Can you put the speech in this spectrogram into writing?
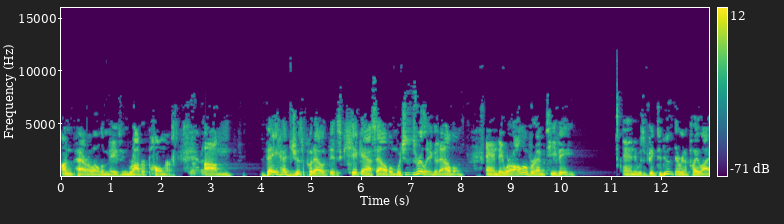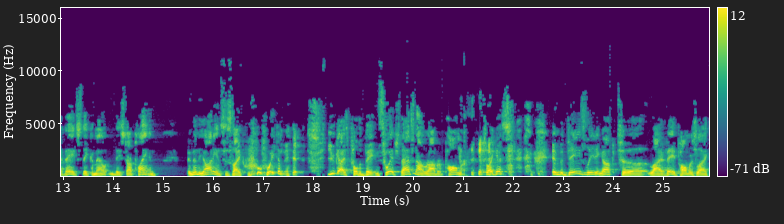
unparalleled, amazing Robert Palmer. Um, they had just put out this kick-ass album, which is really a good album, and they were all over MTV. And it was a big to do that they were going to play Live Aid. So they come out and they start playing, and then the audience is like, "Wait a minute, you guys pulled a bait and switch. That's not Robert Palmer." so I guess in the days leading up to Live Aid, Palmer's like,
